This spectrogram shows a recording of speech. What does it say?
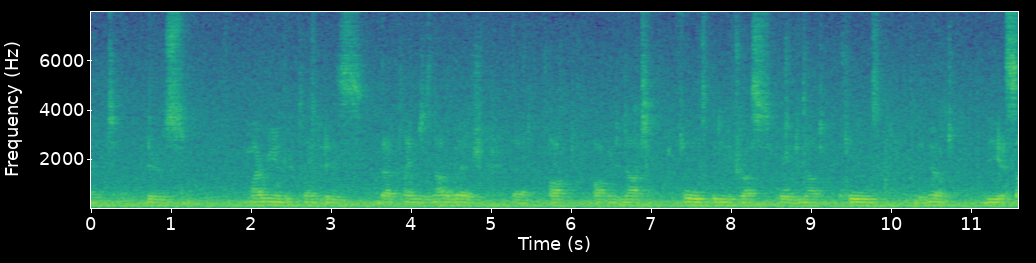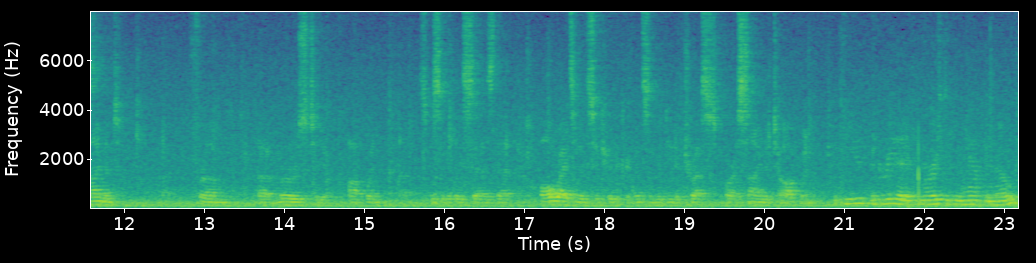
And there's, my reading of the complaint is that plaintiff does not allege that Au- Ocwen did not hold the deed of trust or did not hold the note. The assignment from uh, MERS to Ocwen uh, specifically says that all rights under the security agreements and the deed of trust are assigned to Ocwen. Do you agree that if MERS didn't have the note,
